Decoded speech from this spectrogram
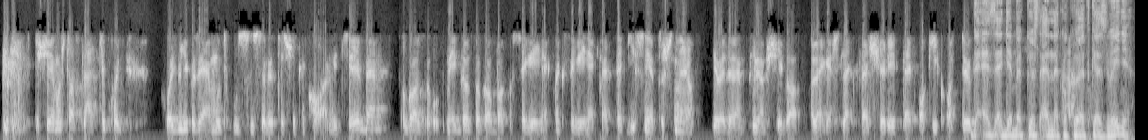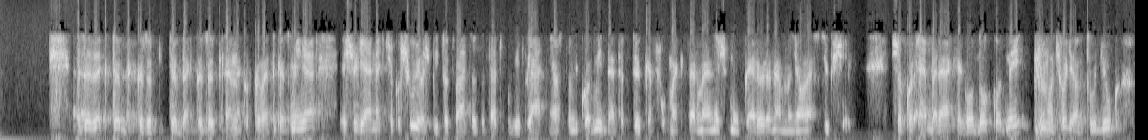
és ugye most azt látjuk, hogy hogy mondjuk az elmúlt 20-25-ösöknek 30 évben a gazdagok még gazdagabbak, a szegények meg szegények lettek, iszonyatos nagy jövedelem különbség a, a legeslegfelső réteg, akik a több... De ez egyebek közt ennek a következménye? Ez ezek többek között, többek között ennek a következménye, és ugye ennek csak a súlyosbított változatát fogjuk látni azt, amikor mindent a tőke fog megtermelni, és munkaerőre nem nagyon lesz szükség. És akkor ebben el kell gondolkodni, hogy hogyan tudjuk,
